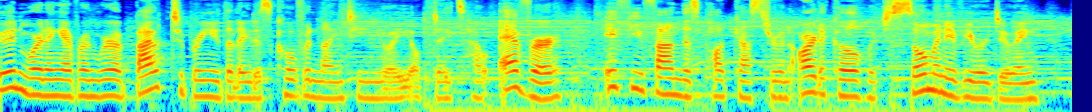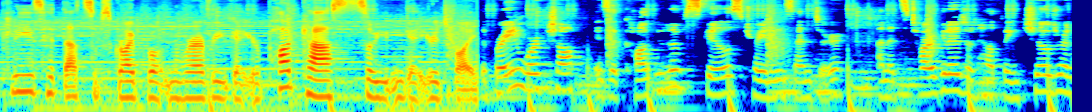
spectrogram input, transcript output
Good morning, everyone. We're about to bring you the latest COVID 19 UAE updates. However, if you found this podcast through an article, which so many of you are doing, please hit that subscribe button wherever you get your podcasts so you can get your Dubai. The Brain Workshop is a cognitive skills training centre and it's targeted at helping children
